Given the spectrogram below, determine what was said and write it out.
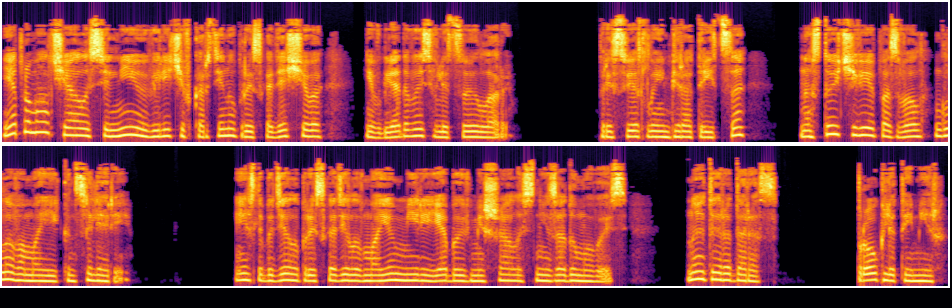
Я промолчала, сильнее увеличив картину происходящего и вглядываясь в лицо Илары. Пресветлая императрица настойчивее позвал глава моей канцелярии. Если бы дело происходило в моем мире, я бы вмешалась, не задумываясь. Но это Иродорас. Проклятый мир,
